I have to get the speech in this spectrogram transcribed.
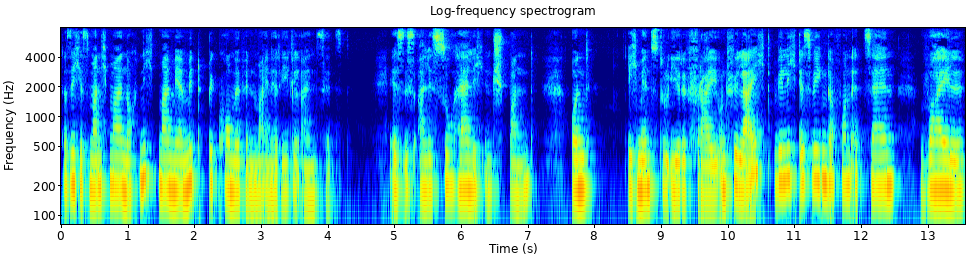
dass ich es manchmal noch nicht mal mehr mitbekomme, wenn meine Regel einsetzt. Es ist alles so herrlich entspannt und ich menstruiere frei. Und vielleicht will ich deswegen davon erzählen, weil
